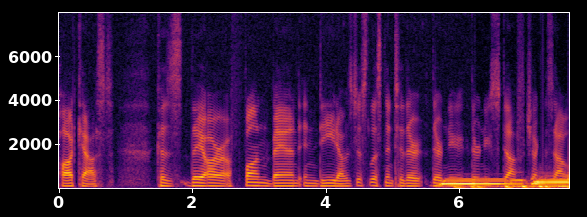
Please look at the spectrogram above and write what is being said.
podcasts because they are a fun band indeed. I was just listening to their their new their new stuff. Check this out.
